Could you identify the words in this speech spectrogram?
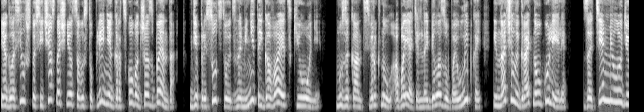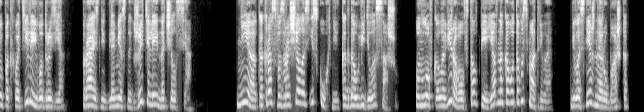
и огласил, что сейчас начнется выступление городского джаз-бенда, где присутствует знаменитый гавайец Киони. Музыкант сверкнул обаятельной белозубой улыбкой и начал играть на укулеле. Затем мелодию подхватили его друзья. Праздник для местных жителей начался. Ния как раз возвращалась из кухни, когда увидела Сашу. Он ловко лавировал в толпе, явно кого-то высматривая. Белоснежная рубашка,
